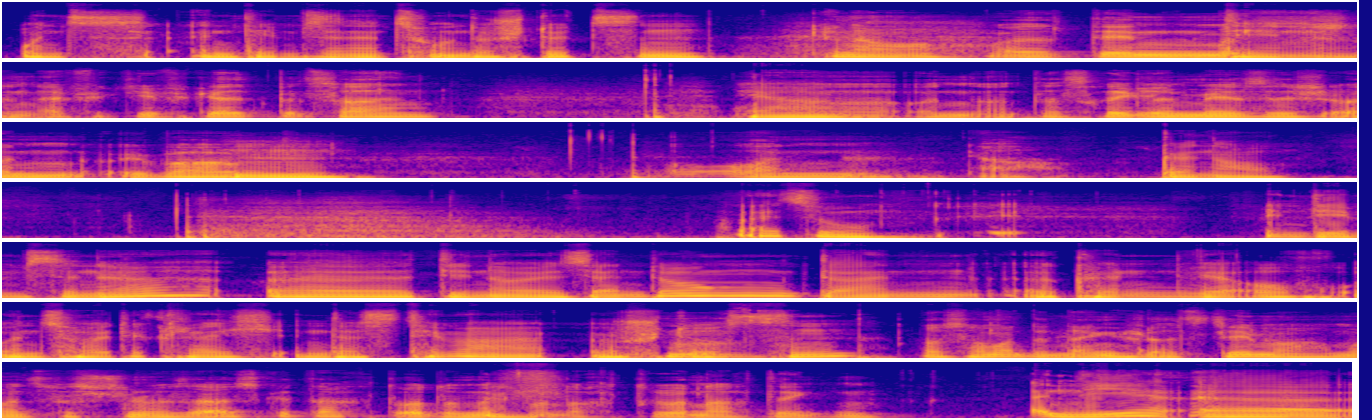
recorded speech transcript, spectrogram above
uns in dem Sinne zu unterstützen. Genau, weil den muss den, ich dann effektiv Geld bezahlen. Ja. Äh, und, und, das regelmäßig und überhaupt. Mhm. Und ja. Genau. Also, in dem Sinne, äh, die neue Sendung, dann äh, können wir auch uns heute gleich in das Thema äh, stürzen. Hm. Was haben wir denn eigentlich als Thema? Haben wir uns schon was ausgedacht oder müssen wir noch drüber nachdenken? Nee, äh,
